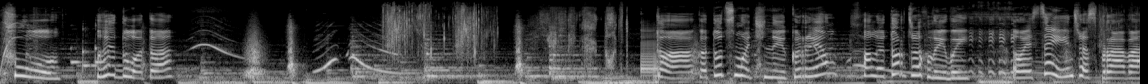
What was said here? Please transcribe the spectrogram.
Фу, гидота. Так, а тут смачний крем, але торт жахливий. Ось це інша справа.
